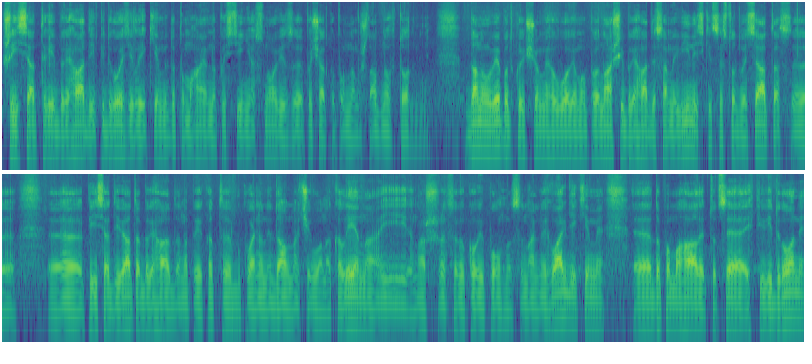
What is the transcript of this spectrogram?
63 бригади і підрозділи, яким ми допомагаємо на постійній основі з початку повномасштабного вторгнення. В даному випадку, якщо ми говоримо про наші бригади, саме Вінницькі, це 120-та, с- е, 59-та бригада, наприклад, буквально недавно Червона Калина і наш 40-й полк Національної гвардії, яким ми е, допомагали, то це FPV-дрони.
